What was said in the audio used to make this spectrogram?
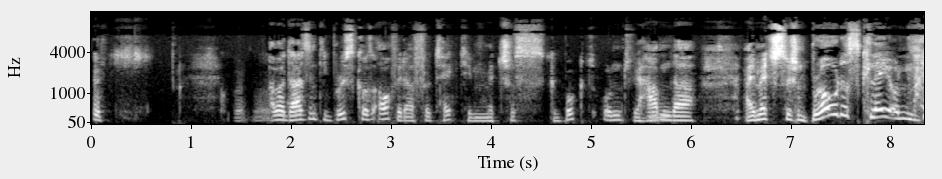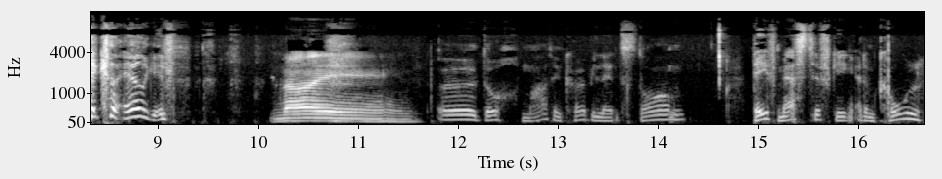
Aber da sind die Briscoes auch wieder für Tag Team Matches gebuckt und wir haben da ein Match zwischen Brodus Clay und Michael Elgin. Nein. Äh, doch, Martin Kirby, Lance Storm, Dave Mastiff gegen Adam Cole,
